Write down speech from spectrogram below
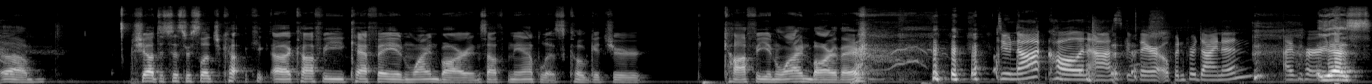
Um, shout out to Sister Sludge Co- uh, Coffee Cafe and Wine Bar in South Minneapolis. Go get your coffee and wine bar there. Do not call and ask if they're open for dine-in. I've heard. yes,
